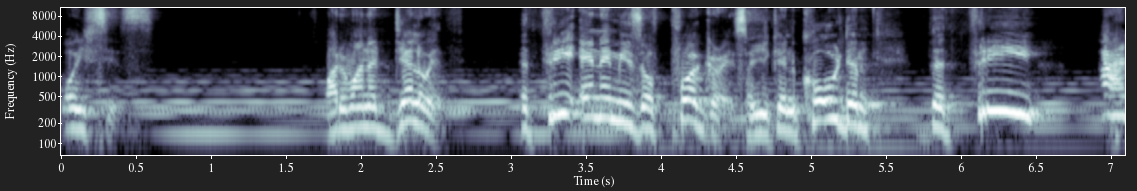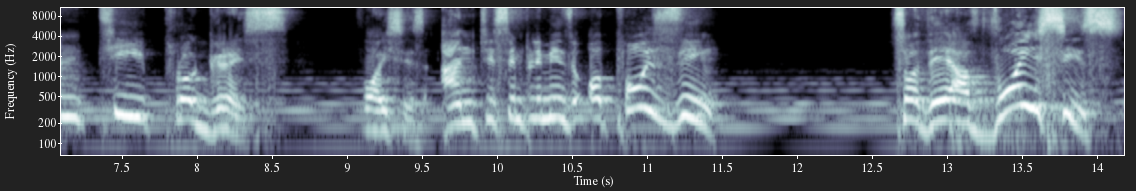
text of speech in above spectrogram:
voices. What we want to deal with. The three enemies of progress, or you can call them the three anti progress voices. Anti simply means opposing. So there are voices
